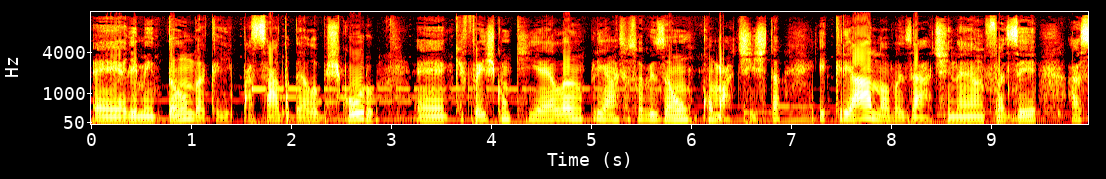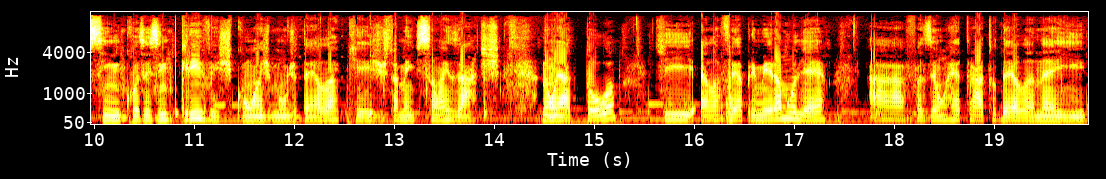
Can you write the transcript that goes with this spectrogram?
é, alimentando aquele passado dela obscuro, é, que fez com que ela ampliasse a sua visão como artista e criar novas artes, né? Fazer assim coisas incríveis com as mãos dela, que justamente são as artes. Não é à toa que ela foi a primeira mulher a fazer um retrato dela, né? E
